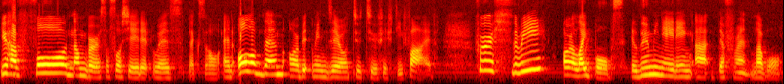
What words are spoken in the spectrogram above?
you have four numbers associated with pixel, and all of them are between 0 to 255. First three are light bulbs illuminating at different level.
